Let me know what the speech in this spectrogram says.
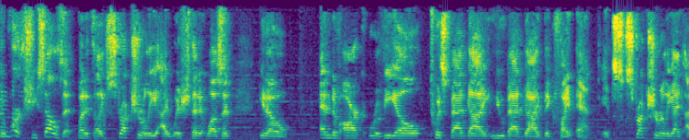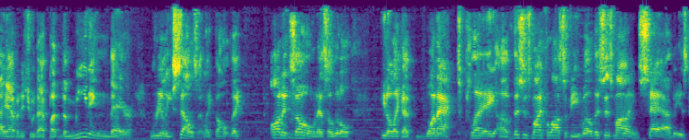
it works. She sells it, but it's like structurally, I wish that it wasn't. You know, end of arc reveal, twist bad guy, new bad guy, big fight end. It's structurally, I, I have an issue with that, but the meaning there really sells it. Like the whole like on its hmm. own as a little you know, like a one act play of this is my philosophy, well, this is mine, stab is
